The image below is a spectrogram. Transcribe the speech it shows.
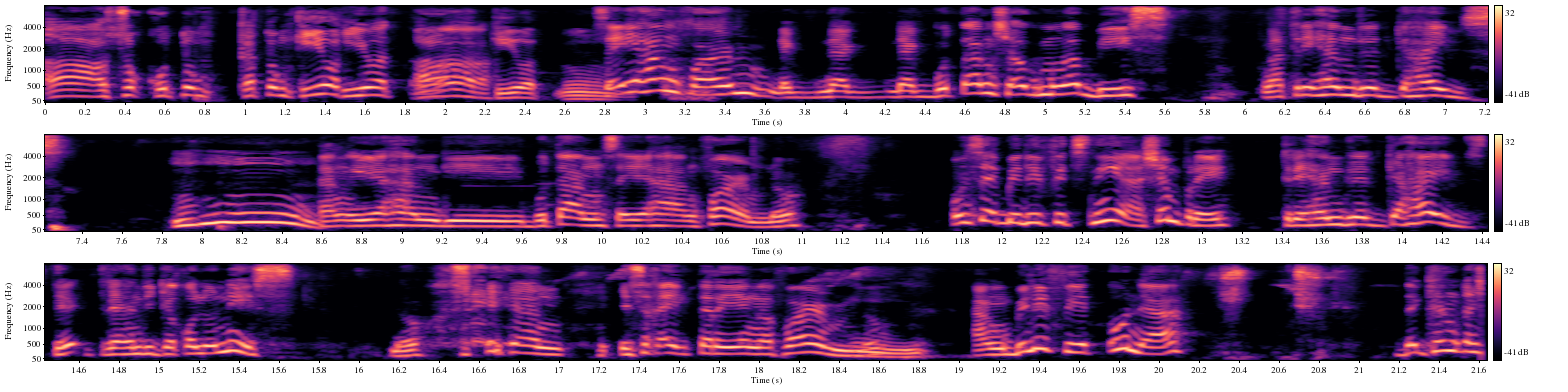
Ah, so kutong katong kiyot. Kiyot, Ah, oo. kiyot. Mm. Sa iyang farm, nag, nag, nagbutang siya og mga bees, mga 300 ka hives. Mhm. ang iyahang gibutang sa iyahang farm, no? Unsa benefits niya? Syempre, 300 ka hives, 300 ka colonies, no? Sa iyang isa ka hektarya nga farm, no? Ang benefit una, daghang ka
